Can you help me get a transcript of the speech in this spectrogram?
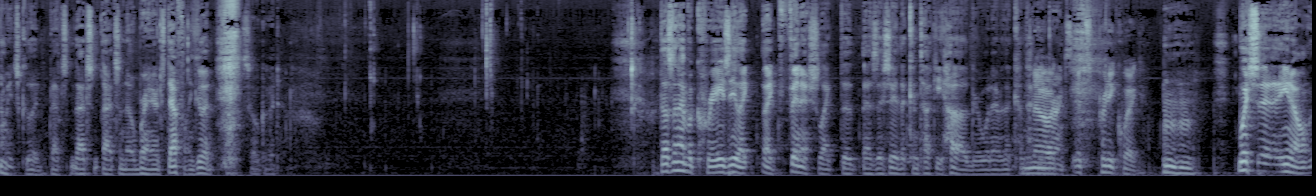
I mean, it's good. That's that's that's a no brainer. It's definitely good. So good. Doesn't have a crazy like like finish like the as they say the Kentucky hug or whatever the Kentucky No, burn. it's, it's pretty quick. Which uh, you know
